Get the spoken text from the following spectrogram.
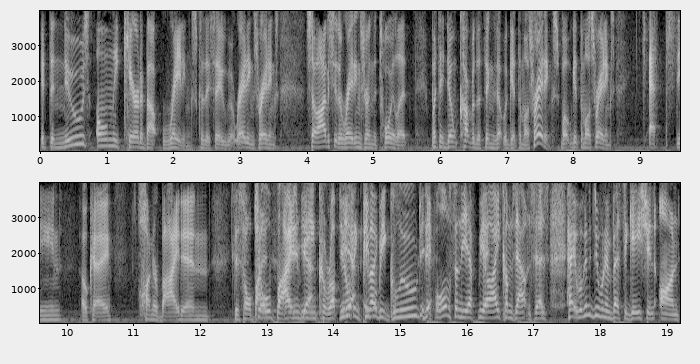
If the news only cared about ratings, because they say ratings, ratings. So obviously the ratings are in the toilet, but they don't cover the things that would get the most ratings. What would get the most ratings? Epstein, okay, Hunter Biden, this whole Joe Biden being yeah. corrupt. You don't Yeah, think people like- be glued if all of a sudden the FBI comes out and says, "Hey, we're going to do an investigation on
